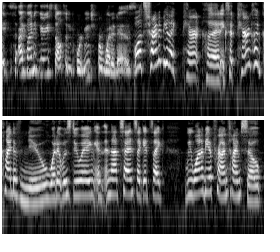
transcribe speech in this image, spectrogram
It's I find it very self-important for what it is. Well, it's trying to be like Parenthood, except Parenthood kind of knew what it was doing in, in that sense. Like, it's like we want to be a primetime soap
